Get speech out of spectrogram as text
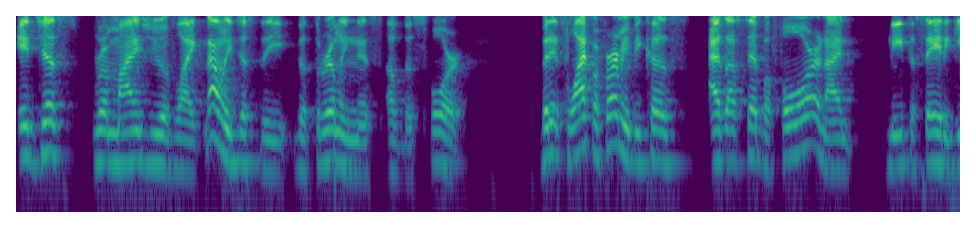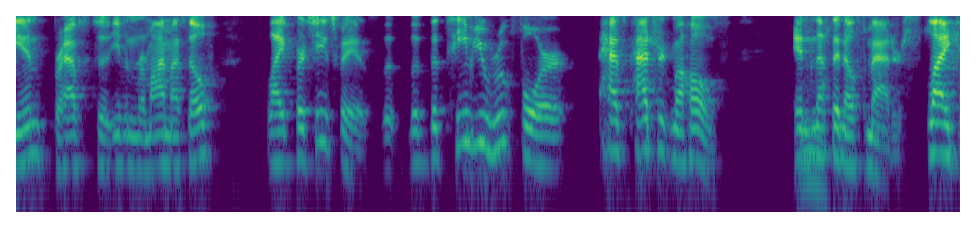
it just reminds you of like not only just the the thrillingness of the sport, but it's life affirming because as I've said before, and I need to say it again, perhaps to even remind myself, like for Chiefs fans, the, the, the team you root for has Patrick Mahomes and mm-hmm. nothing else matters. Like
